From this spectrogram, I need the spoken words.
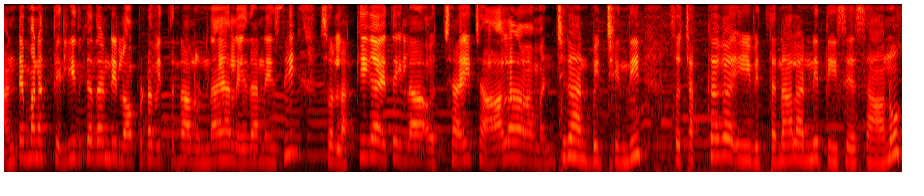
అంటే మనకు తెలియదు కదండి లోపల విత్తనాలు ఉన్నాయా లేదా అనేసి. సో లక్కీగా అయితే ఇలా వచ్చాయి. చాలా మంచిగా అనిపించింది. సో చక్కగా ఈ విత్తనాలన్నీ తీసేసాను.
